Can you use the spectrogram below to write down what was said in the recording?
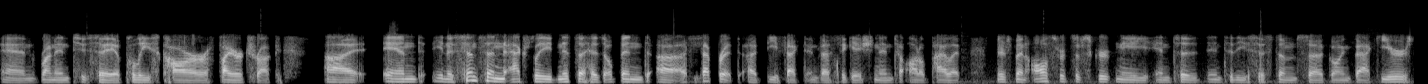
and run into, say, a police car or a fire truck. Uh, and you know, since then, actually, NHTSA has opened uh, a separate uh, defect investigation into autopilot. There's been all sorts of scrutiny into into these systems uh, going back years.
